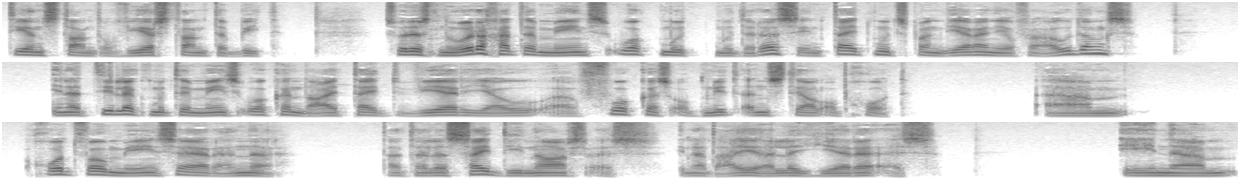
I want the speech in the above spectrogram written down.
teenstand of weerstand te bied. So dis nodig dat 'n mens ook moet moet rus en tyd moet spandeer aan jou verhoudings. En natuurlik moet 'n mens ook in daai tyd weer jou uh, fokus opnuut instel op God. Ehm um, God wou mense herinner dat hulle sy dienaars is en dat hy hulle Here is. En ehm um,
